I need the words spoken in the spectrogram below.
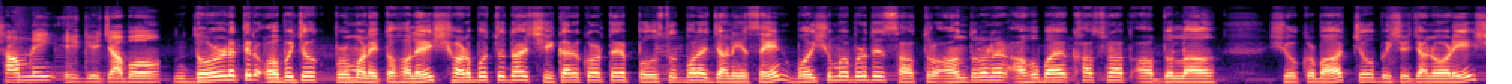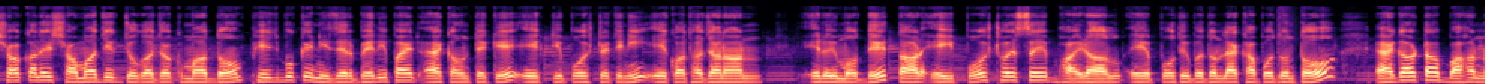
সামনেই এগিয়ে যাব। দুর্নীতির অভিযোগ প্রমাণিত হলে সর্বোচ্চ দায় স্বীকার করতে প্রস্তুত বলে জানিয়েছেন বৈষম্যবিরোধী ছাত্র আন্দোলনের আহ্বায়ক হাসনাত আবদুল্লাহ। শুক্রবার, চব্বিশে জানুয়ারি, সকালে সামাজিক যোগাযোগ মাধ্যম ফেসবুকে নিজের ভেরিফাইড অ্যাকাউন্ট থেকে একটি পোস্টে তিনি কথা জানান। এরই মধ্যে তার এই পোস্ট হয়েছে ভাইরাল এ প্রতিবেদন লেখা পর্যন্ত এগারোটা বাহান্ন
